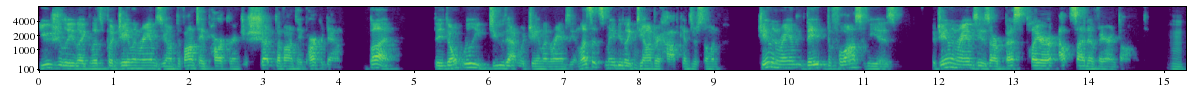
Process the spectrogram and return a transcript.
usually like let's put Jalen Ramsey on DeVante Parker and just shut DeVante Parker down. But they don't really do that with Jalen Ramsey unless it's maybe like DeAndre Hopkins or someone. Jalen Ramsey, they the philosophy is Jalen Ramsey is our best player outside of Aaron Donald. Mm.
